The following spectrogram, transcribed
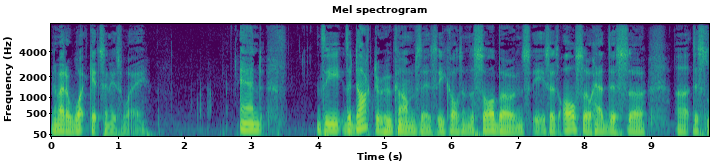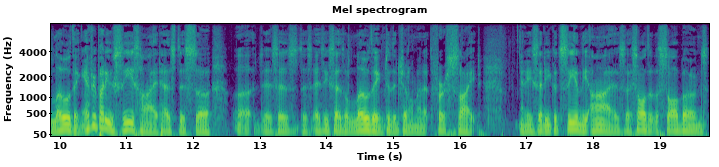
no matter what gets in his way. And the the doctor who comes, as he calls him, the Sawbones, he says also had this uh, uh, this loathing. Everybody who sees Hyde has this, uh, uh, says this, as he says, a loathing to the gentleman at first sight. And he said he could see in the eyes. I saw that the Sawbones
